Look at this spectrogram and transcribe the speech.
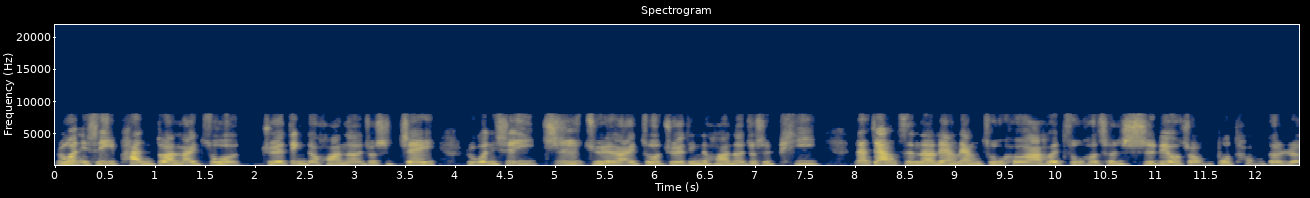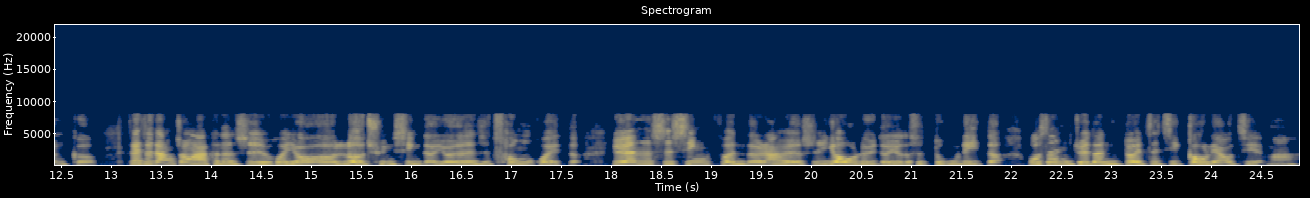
如果你是以判断来做。决定的话呢，就是 J；如果你是以知觉来做决定的话呢，就是 P。那这样子呢，两两组合啊，会组合成十六种不同的人格。在这当中啊，可能是会有呃乐群性的，有的人是聪慧的，有的人是兴奋的，然后有的是忧虑的，有的是独立的。博士，你觉得你对自己够了解吗？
